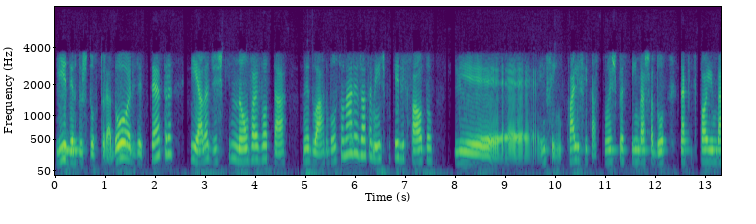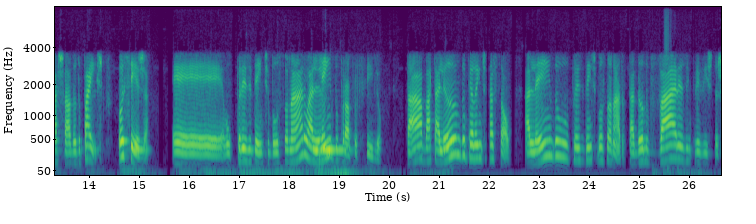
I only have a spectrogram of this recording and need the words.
líder dos torturadores, etc. E ela diz que não vai votar no Eduardo Bolsonaro exatamente porque lhe faltam lhe, enfim, qualificações para ser embaixador na principal embaixada do país. Ou seja, é, o presidente Bolsonaro, além do próprio filho, está batalhando pela indicação. Além do presidente Bolsonaro, está dando várias entrevistas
